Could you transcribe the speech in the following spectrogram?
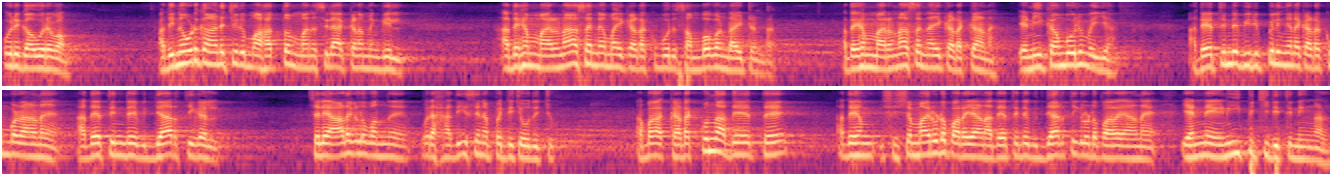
ഒരു ഗൗരവം. അതിനോട് കാണിച്ചൊരു മഹത്വം മനസ്സിലാക്കണമെങ്കിൽ അദ്ദേഹം മരണാസന്നമായി കിടക്കുമ്പോൾ ഒരു സംഭവം ഉണ്ടായിട്ടുണ്ട്. അദ്ദേഹം മരണാസന്നായി കിടക്കുകയാണ് എണീക്കാൻ പോലും വയ്യ. അദ്ദേഹത്തിന്റെ വിരിപ്പിൽ ഇങ്ങനെ കിടക്കുമ്പോഴാണ് അദ്ദേഹത്തിന്റെ വിദ്യാർത്ഥികൾ ചില ആളുകൾ വന്ന് ഒരു ഹദീസിനെ പറ്റി ചോദിച്ചു. അപ്പോൾ കിടക്കുന്ന അദ്ദേഹത്തെ അദ്ദേഹം ശിഷ്യന്മാരോട് പറയാണ് അദ്ദേഹത്തിന്റെ വിദ്യാർത്ഥികളോട് പറയാണ് എന്നെ എണീപ്പിച്ചിരുത്തി നിങ്ങൾ.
